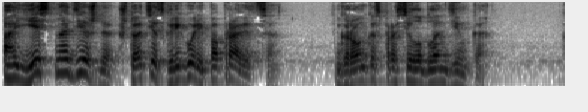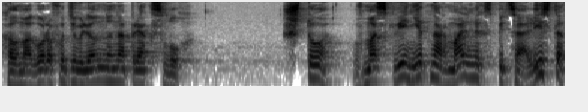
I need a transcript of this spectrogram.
«А есть надежда, что отец Григорий поправится?» – громко спросила блондинка. Холмогоров удивленно напряг слух. «Что, в Москве нет нормальных специалистов?»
